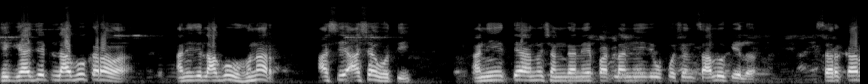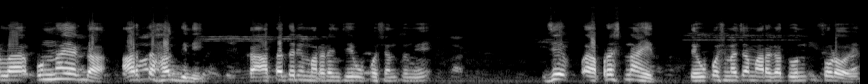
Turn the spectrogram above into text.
हे गॅजेट लागू करावा आणि जे लागू होणार अशी आशा होती. आणि त्या अनुषंगाने पाटलांनी जे उपोषण चालू केलं सरकारला पुन्हा एकदा अर्थ हाक दिली. का आता तरी मराठ्यांचे उपोषण तुम्ही जे प्रश्न आहेत ते उपोषणाच्या मार्गातून सोडवावेत.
